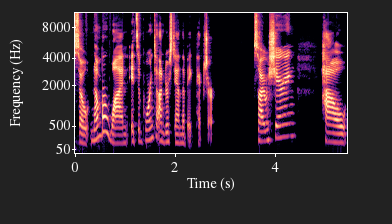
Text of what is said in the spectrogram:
So, number one, it's important to understand the big picture. So, I was sharing how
